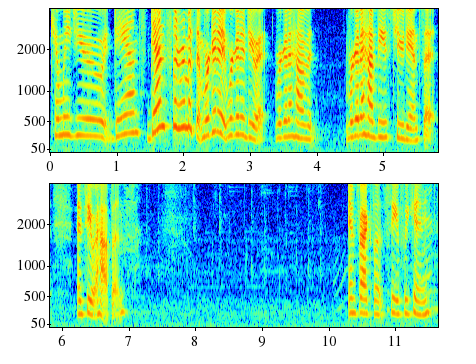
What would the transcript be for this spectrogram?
Can we do dance? Dance the Rumba Sim. We're gonna we're gonna do it. We're gonna have it. We're gonna have these two dance it and see what happens. In fact, let's see if we can.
